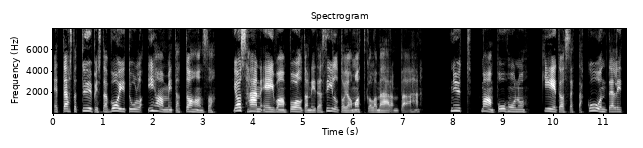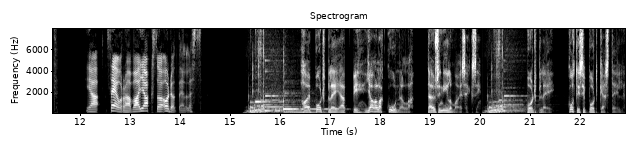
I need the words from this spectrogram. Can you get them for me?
että tästä tyypistä voi tulla ihan mitä tahansa, jos hän ei vaan polta niitä siltoja matkalla määränpäähän. Nyt mä oon puhunut, kiitos että kuuntelit ja seuraavaa jaksoa odotellessa. Hae Podplay-appi ja ala kuunnella täysin ilmaiseksi. Podplay, kotisi podcasteille.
